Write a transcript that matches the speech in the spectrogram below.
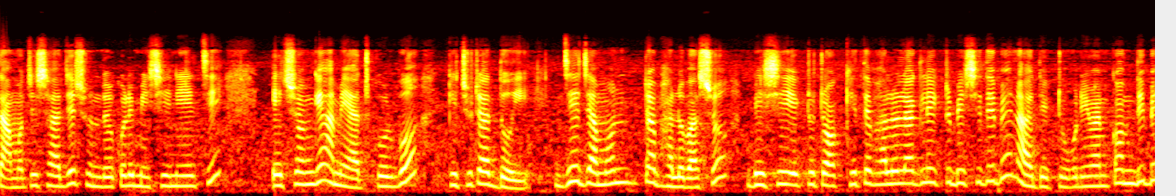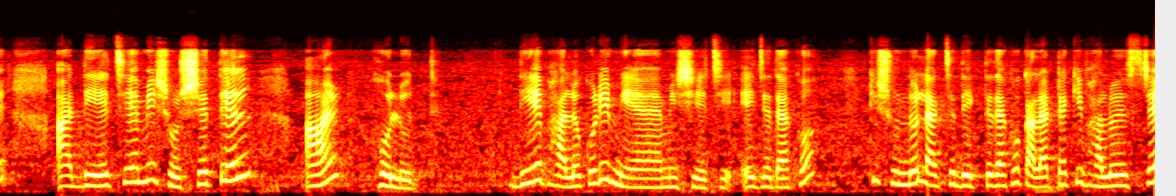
চামচের সাহায্যে সুন্দর করে মিশিয়ে নিয়েছি। এর সঙ্গে আমি অ্যাড করব কিছুটা দই। যে যেমনটা ভালোবাসো, বেশি একটু টক খেতে ভালো লাগলে একটু বেশি দেবে, নয়তো একটু পরিমাণ কম দিবে। আর দিয়েছি আমি সর্ষের তেল আর হলুদ। দিয়ে ভালো করে মিশিয়েছি। এই যে দেখো, কি সুন্দর লাগছে দেখতে। দেখো কালারটা কি ভালো এসছে।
